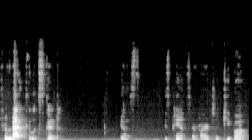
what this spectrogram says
from the back it looks good. Yes, these pants are hard to keep up.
